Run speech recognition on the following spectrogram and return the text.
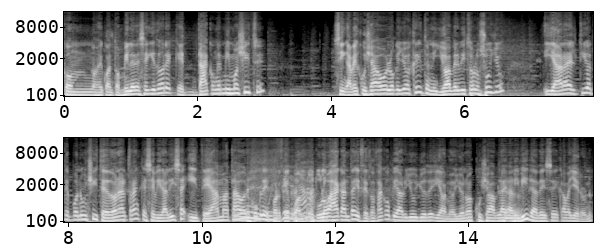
con no sé cuántos miles de seguidores que da con el mismo chiste sin haber escuchado lo que yo he escrito ni yo haber visto lo suyo y ahora el tío te pone un chiste de Donald Trump que se viraliza y te ha matado el cuplé porque cuando tú lo vas a cantar dices esto está copiado Yuyu de-", y a lo mejor yo no he escuchado hablar Claro. en mi vida de ese caballero ¿no?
